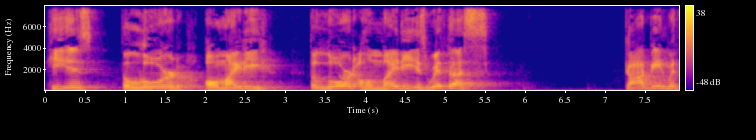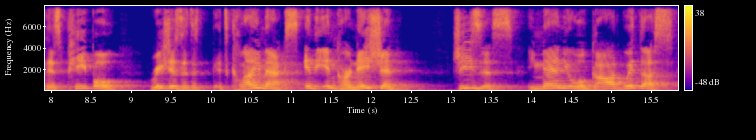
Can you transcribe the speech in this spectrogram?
He is the Lord Almighty. The Lord Almighty is with us. God being with his people reaches its, its climax in the incarnation. Jesus, Emmanuel, God with us.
